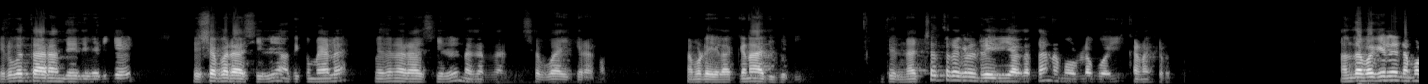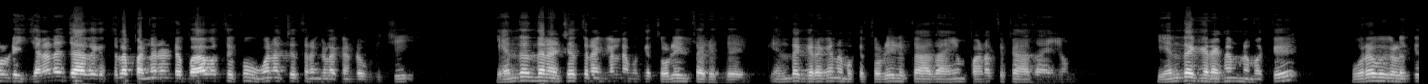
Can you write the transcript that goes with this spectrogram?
இருபத்தாறாம் தேதி வரைக்கும் ரிஷபராசிலையும் அதுக்கு மேலே மிதன ராசியில் நகர்றாரு. செவ்வாய் கிரகம் நம்முடைய லக்னாதிபதி. இது நட்சத்திரங்கள் ரீதியாகத்தான் நம்ம உள்ளே போய் கணக்கெடுக்கும் அந்த வகையில் நம்மளுடைய ஜனன ஜாதகத்தில் பன்னிரெண்டு பாவத்துக்கும் உபநட்சத்திரங்களை கண்டுபிடிச்சி எந்தெந்த நட்சத்திரங்கள் நமக்கு தொழில் தருது எந்த கிரகம் நமக்கு தொழிலுக்கு ஆதாயம் பணத்துக்கு ஆதாயம் எந்த கிரகம் நமக்கு உறவுகளுக்கு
